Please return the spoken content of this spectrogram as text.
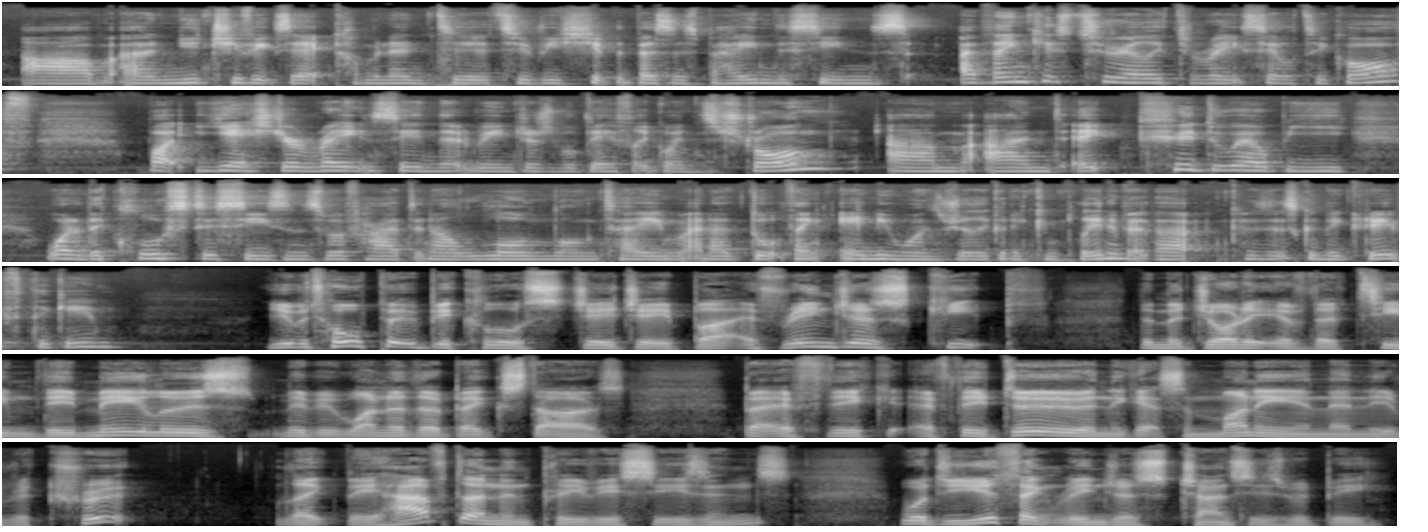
um, and a new chief exec coming in to, to reshape the business behind the scenes, I think it's too early to write Celtic off. But yes, you're right in saying that Rangers will definitely go in strong, um, and it could well be one of the closest seasons we've had in a long, long time. And I don't think anyone's really going to complain about that because it's going to be great for the game. You would hope it would be close, JJ, but if Rangers keep the majority of their team, they may lose maybe one of their big stars. But if they if they do and they get some money and then they recruit like they have done in previous seasons, what do you think Rangers' chances would be?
